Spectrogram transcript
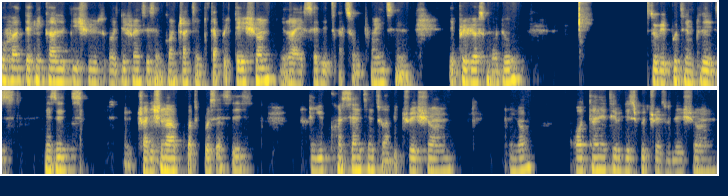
over technical issues or differences in contract interpretation. You know, I said it at some point in the previous module to be put in place. Is it traditional court processes? Are you consenting to arbitration? You know, alternative dispute resolution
